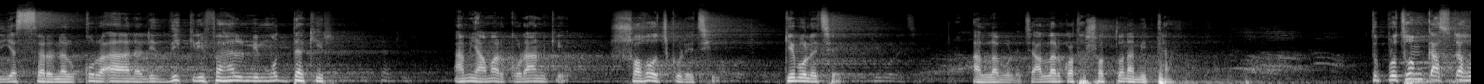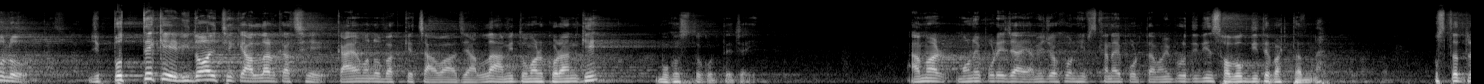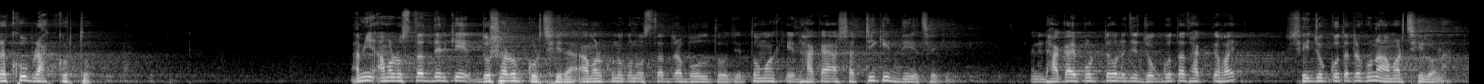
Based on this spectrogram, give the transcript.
কোরআন আলি যিকরি ফাহাল মিন মুদ্দাকির। আমি আমার কোরআনকে সহজ করেছি। কে বলেছে? আল্লাহ বলেছে। আল্লাহর কথা সত্য না মিথ্যা? তো প্রথম কাজটা হলো যে প্রত্যেকে হৃদয় থেকে আল্লাহর কাছে কায়ামানো বাক্যে চাওয়া যে, আল্লাহ, আমি তোমার কোরআনকে মুখস্থ করতে চাই। আমার মনে পড়ে যায়, আমি যখন হিপসখানায় পড়তাম, আমি প্রতিদিন সবক দিতে পারতাম না। উস্তাদরা খুব রাগ করতো। আমি আমার ওস্তাদদেরকে দোষারোপ করছি না। আমার কোনো কোনো ওস্তাদরা বলতো যে, তোমাকে ঢাকায় আসার টিকিট দিয়েছে কি? মানে ঢাকায় পড়তে হলে যে যোগ্যতা থাকতে হয়, সেই যোগ্যতাটা কোনো আমার ছিল না।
